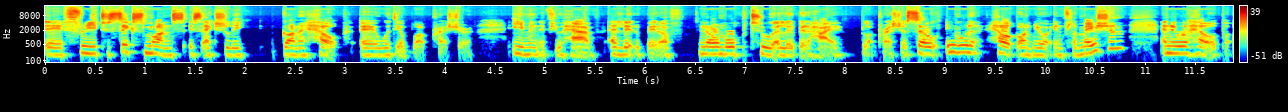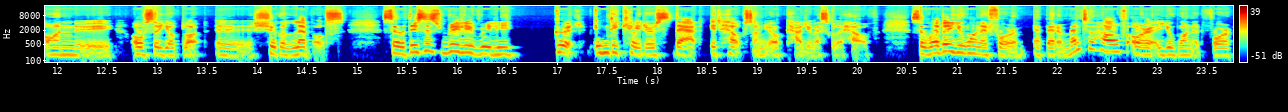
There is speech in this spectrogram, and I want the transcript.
uh, three to six months is actually to help uh, with your blood pressure, even if you have a little bit of normal to a little bit high blood pressure. So it will help on your inflammation and it will help on uh, also your blood uh, sugar levels. So this is really, really good indicators that it helps on your cardiovascular health. So whether you want it for a better mental health or you want it for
